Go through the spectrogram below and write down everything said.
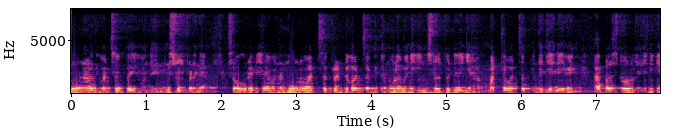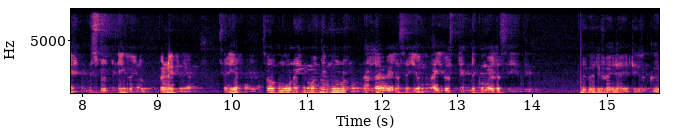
மூணாவது வாட்ஸ்அப்பையும் வந்து இன்ஸ்டால் பண்ணுங்க. ஸோ ஒரேடியா வந்து மூணு வாட்ஸ்அப் ரெண்டு வாட்ஸ்அப் இது மூலமா நீங்க இன்ஸ்டால் பண்ணுவீங்க. மற்ற வாட்ஸ்அப் வந்து ஜெனிவின் ஆப்பிள் ஸ்டோர்ல இருந்து நீங்க இன்ஸ்டால் பண்ணிக்க பண்ணுவீங்க. சரியா? ஸோ மூணைக்கும் வந்து மூணும் நல்லா வேலை செய்யும். ஐஓஎஸ் டென்னுக்கும் வேலை செய்யுது. இது வெரிஃபைட் ஆயிட்டு இருக்கு.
